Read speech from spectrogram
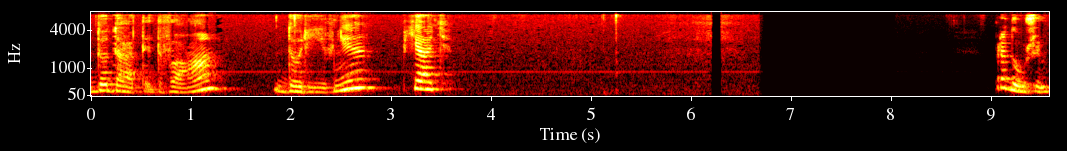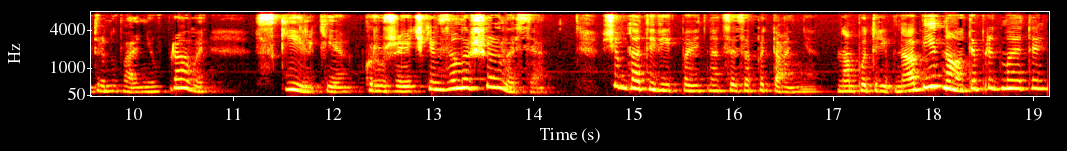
додати 2 дорівнює 5. Продовжуємо тренувальні вправи. Скільки кружечків залишилося? Щоб дати відповідь на це запитання, нам потрібно об'єднати предмети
